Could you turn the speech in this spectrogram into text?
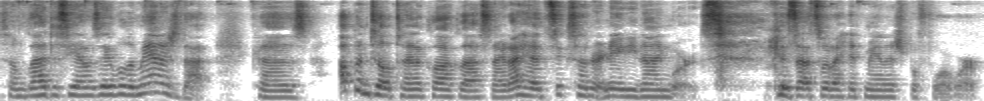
So I'm glad to see I was able to manage that because up until 10 o'clock last night, I had 689 words because that's what I had managed before work.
